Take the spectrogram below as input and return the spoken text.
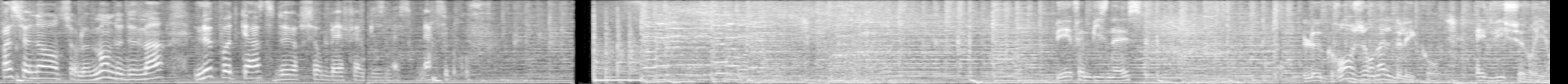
passionnante sur le monde de demain, le podcast de sur BFM Business. Merci beaucoup. BFM Business, le grand journal de l'écho, Edwige Chevrillon.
